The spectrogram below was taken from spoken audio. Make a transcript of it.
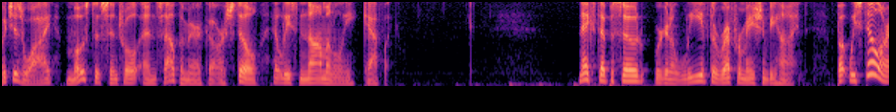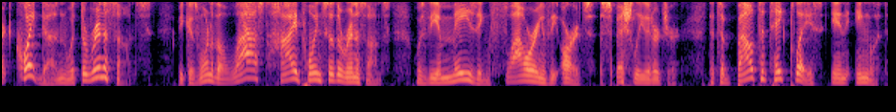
which is why most of Central and South America are still, at least nominally, Catholic. Next episode, we're going to leave the Reformation behind, but we still aren't quite done with the Renaissance because one of the last high points of the Renaissance was the amazing flowering of the arts, especially literature, that's about to take place in England.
